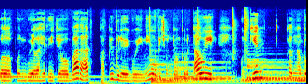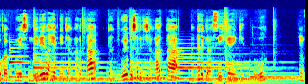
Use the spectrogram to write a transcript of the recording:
walaupun gue lahir di Jawa Barat tapi budaya gue ini lebih condong ke Betawi mungkin karena bokap gue sendiri lahir di Jakarta dan gue besar di Jakarta bener gak sih kayak gitu hmm.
